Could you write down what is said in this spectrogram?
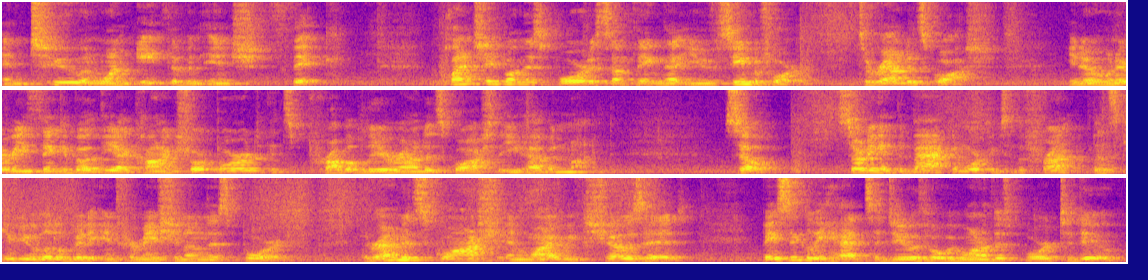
and 2 and 1 eighth of an inch thick. The plant shape on this board is something that you've seen before. It's a rounded squash. You know, whenever you think about the iconic shortboard, it's probably a rounded squash that you have in mind. So, Starting at the back and working to the front, let's give you a little bit of information on this board. The rounded squash and why we chose it basically had to do with what we wanted this board to do,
